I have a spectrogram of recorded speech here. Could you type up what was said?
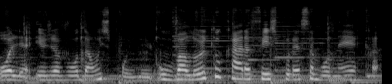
Olha, eu já vou dar um spoiler. O valor que o cara fez por essa boneca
